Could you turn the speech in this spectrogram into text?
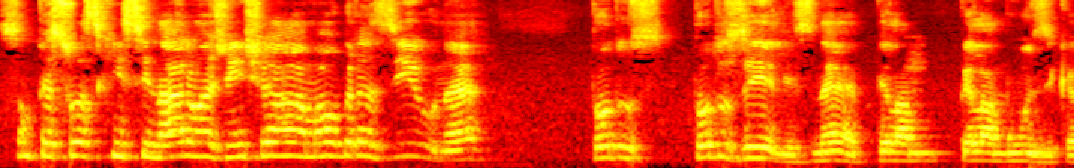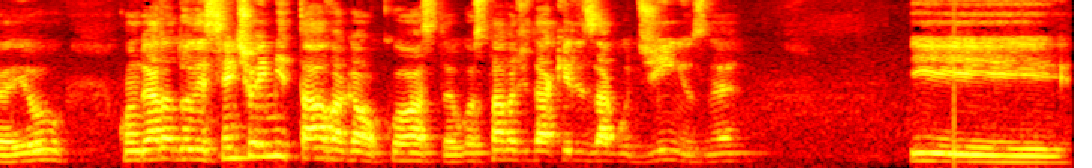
São pessoas que ensinaram a gente a amar o Brasil, né? Todos, todos eles, né, pela, pela música. Eu, quando eu era adolescente, eu imitava a Gal Costa, eu gostava de dar aqueles agudinhos, né? E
